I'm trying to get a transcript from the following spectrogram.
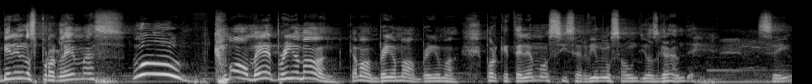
Vienen los problemas. Uh, come on, man, bring them on. Come on, bring them on, bring them on. Porque tenemos y servimos a un Dios grande. ¿Sí?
